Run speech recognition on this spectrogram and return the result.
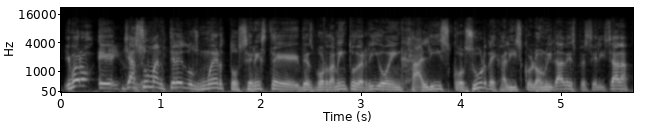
Y bueno, eh, ya suman tres los muertos en este desbordamiento de río en Jalisco, sur de Jalisco. La unidad especializada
